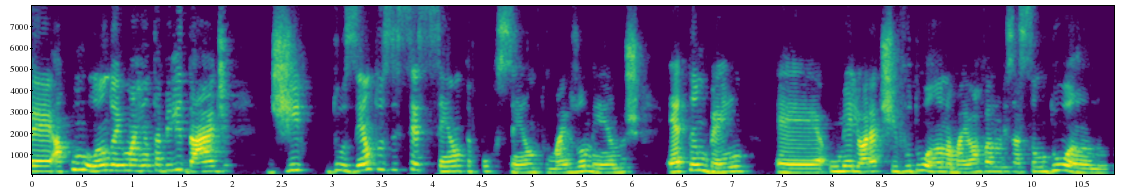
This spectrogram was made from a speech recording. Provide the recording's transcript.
é, acumulando aí uma rentabilidade de 260%, mais ou menos, é também é, o melhor ativo do ano, a maior valorização do ano.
